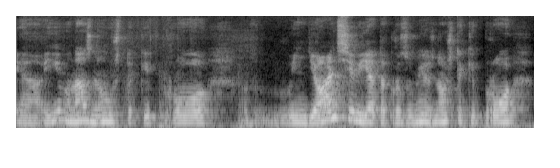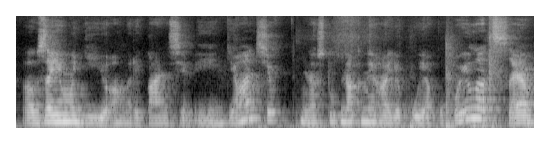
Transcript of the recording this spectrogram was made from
Е, І вона знову ж таки про е, індіанців. Я так розумію, знову ж таки про е, взаємодію американців і індіанців. Наступна книга, яку я купила, це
